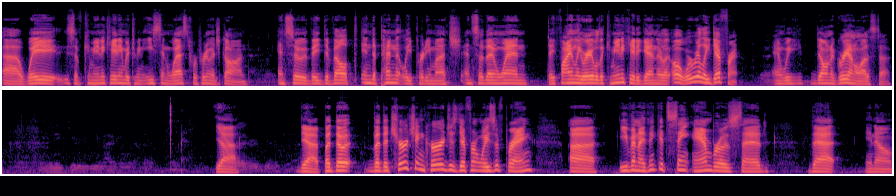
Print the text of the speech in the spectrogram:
uh, ways of communicating between East and West were pretty much gone. And so they developed independently pretty much. And so then when they finally were able to communicate again, they're like, oh, we're really different. And we don't agree on a lot of stuff. Yeah. Yeah, but the but the church encourages different ways of praying. Uh, even I think it's Saint Ambrose said that you know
